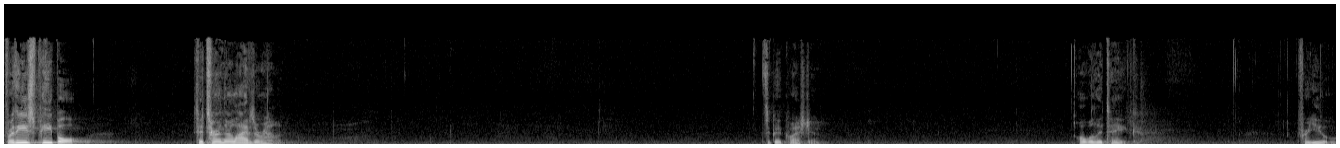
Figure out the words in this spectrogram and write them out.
for these people to turn their lives around? It's a good question. What will it take for you?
